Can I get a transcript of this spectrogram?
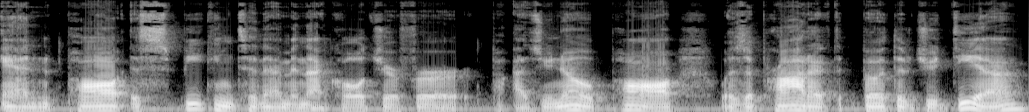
And Paul is speaking to them in that culture for, as you know, Paul was a product both of Judea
